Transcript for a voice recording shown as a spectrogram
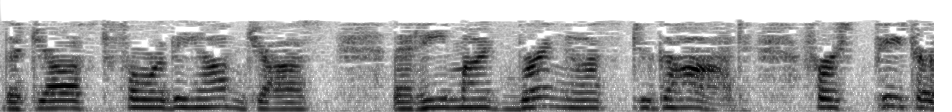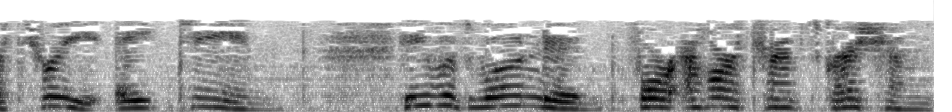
the just for the unjust, that he might bring us to God. 1 Peter 3 18. He was wounded for our transgressions.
